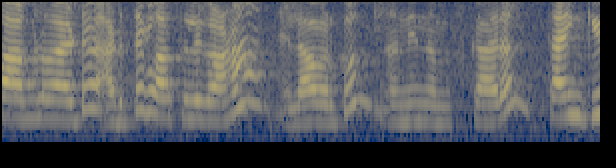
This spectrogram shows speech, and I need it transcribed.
ഭാഗങ്ങളുമായിട്ട് അടുത്ത ക്ലാസ്സിൽ കാണാം. എല്ലാവർക്കും നന്ദി നമസ്കാരം. താങ്ക്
